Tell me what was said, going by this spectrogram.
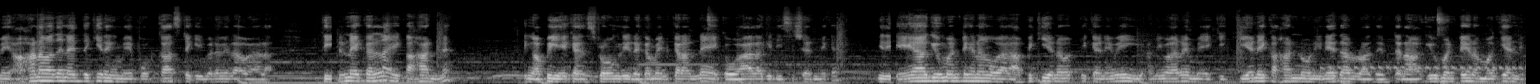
මේ අහනවද නැද්ද කියන මේ පොඩ්කාස්ට එක ඉවර වෙලා යාලා තීරණය කරලා එක අහන්න. අපි ඒක ස්ට්‍රෝන්ලි රකමෙන්ට් කරන්න එක ඔයාලගේ ඩිසිෂන් එක. ඒ ආගියමට කන ඔයාල අපි කියන එක නෙවෙයි අනිවාරය මේ කියන කහන්න ඕනි නේ දරුරාද එතන ආගියමටේ නම කියන්නේ.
